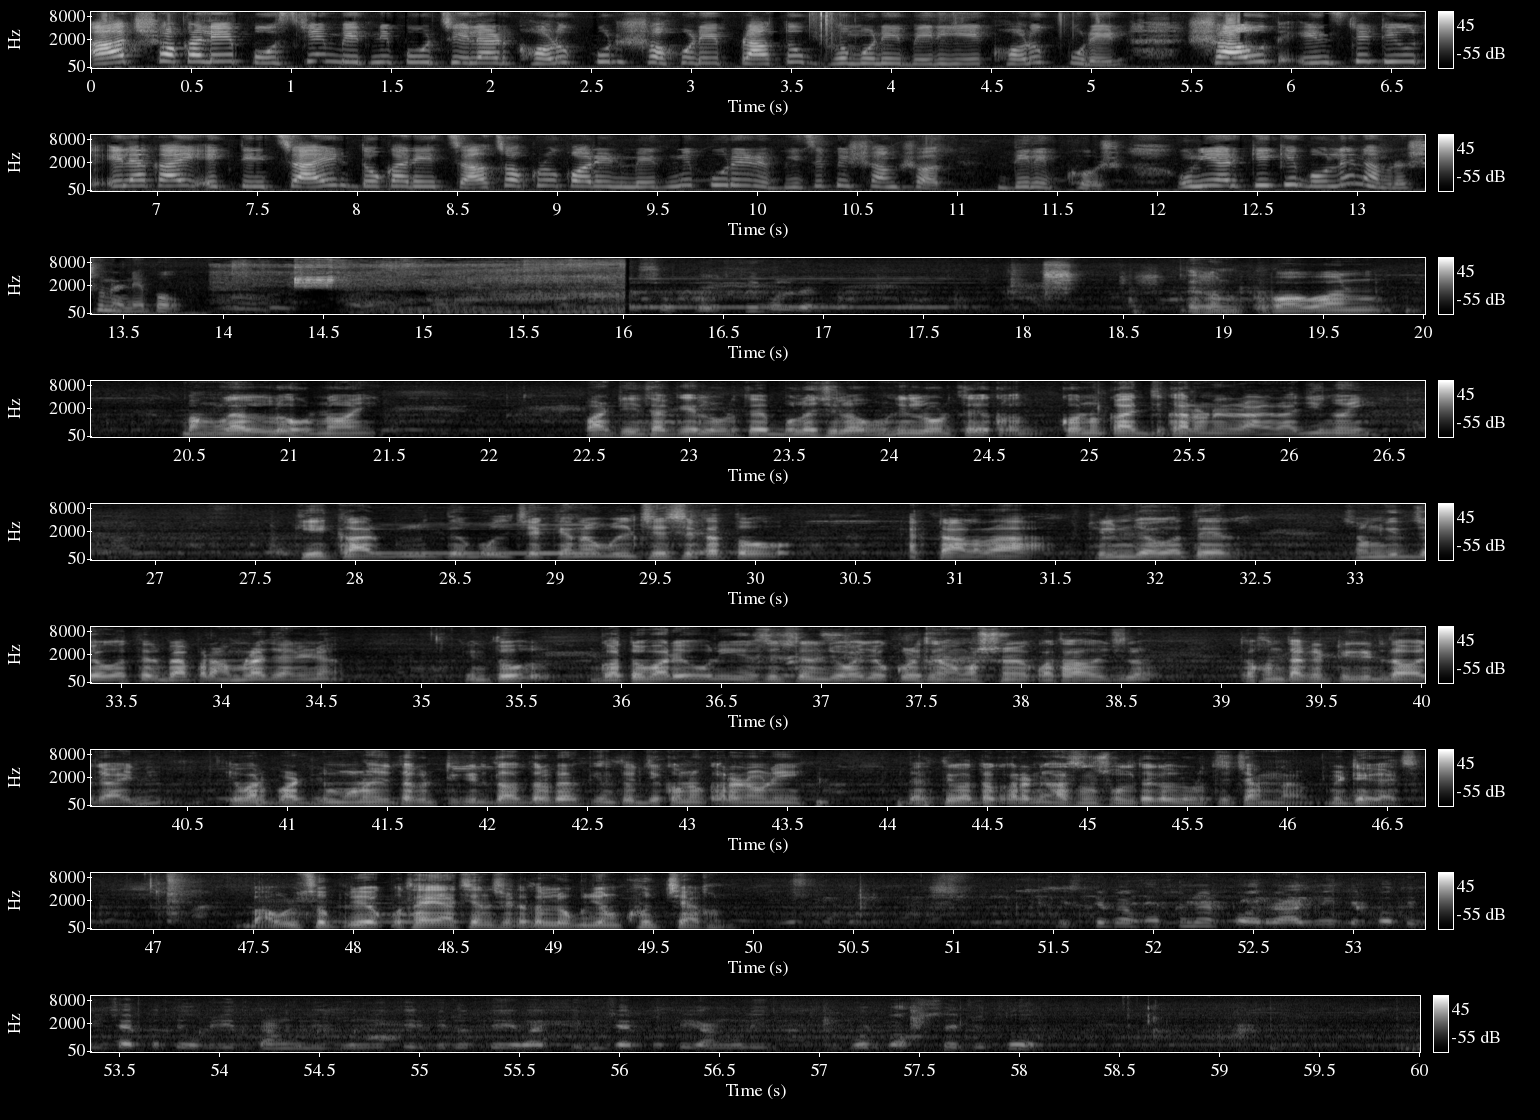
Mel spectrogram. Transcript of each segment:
আজ সকালে পশ্চিম মেদিনীপুর জেলার খড়গপুর শহরে প্রাতঃভ্রমণে বেরিয়ে খড়গপুরের সাউথ ইনস্টিটিউট এলাকায় একটি চায়ের দোকানে চা চক্র করেন মেদিনীপুরের বিজেপি সাংসদ দিলীপ ঘোষ। উনি আর কি কি বললেন আমরা শুনে নেব। সুপ্রিয় কি বলবেন? দেখুন পবন বাংলার লোক নয় পার্টি তাকে লড়তে বলেছিল। উনি লড়তে কোনো কাজ কারণে রা- রাজি নয় কে কার বিরুদ্ধে বলছে, কেন বলছে, সেটা তো একটা আলাদা ফিল্ম জগতের, সংগীত জগতের ব্যাপার, আমরা জানি না। কিন্তু গতবারেও উনি এসেছিলেন, যোগাযোগ করেছিলেন, আমার সঙ্গে কথা হয়েছিল। তখন তাকে টিকিট দেওয়া যায়নি। এবার পার্টির মনে হয় তাকে টিকিট দেওয়া দরকার, কিন্তু যে কোনো কারণে উনি ব্যক্তিগত কারণে আসানসোল থেকে লড়তে চান না, মিটে গেছে। বাউল সুপ্রিয় কোথায় আছেন, সেটা তো লোকজন খুঁজছে এখন। ইস্তফা ঘোষণার পর রাজনীতির পথে বিচারপতি অভিজিৎ গাঙ্গুলি, দুর্নীতির বিরুদ্ধে এবার কি বিচারপতি গাঙ্গুলি ভোট বক্সের যুদ্ধ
